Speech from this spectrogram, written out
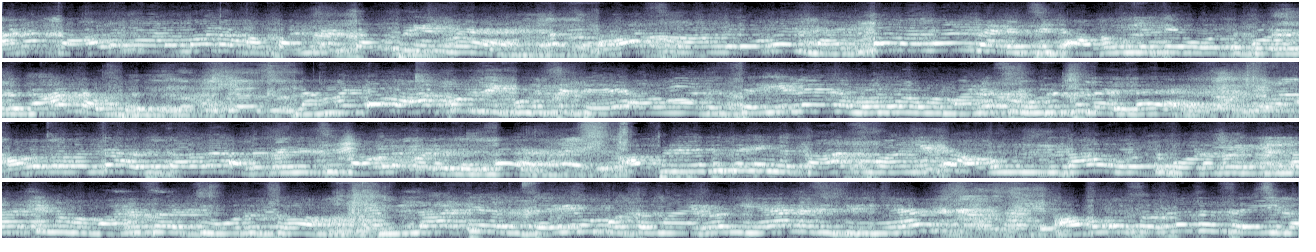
ஆனா காலகாலமா நம்ம பண்ற தப்பு என்ன காசு வாங்குறவங்க நல்லவங்கன்னு நினைச்சிட்டு அவங்களுக்கே ஓட்டு போடுறதுதான் தப்பு நம்மகிட்ட வாக்குறுதி கொடுத்துட்டு அவங்க அதை செய்யலைன்னும் போது அவங்க மனசு உறுத்தல இல்ல அவங்க வந்து அதுக்காக அதை நினைச்சு கவலைப்படல அப்படி எதுக்கு நீங்க காசு வாங்கிட்டு அவங்களுக்கு தான் ஓட்டு போடணும்? இல்லாட்டி நம்ம மனசாட்சி உறுத்தும் இல்லாட்டி அது தெய்வ குற்றமாயிடும் ஏன் நினைக்கிறீங்க? அவங்க சொன்னதை செய்யல.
